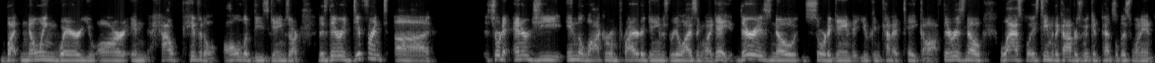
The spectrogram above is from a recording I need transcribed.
But knowing where you are and how pivotal all of these games are, is there a different uh, sort of energy in the locker room prior to games, realizing like, hey, there is no sort of game that you can kind of take off. There is no last place team in the conference. We can pencil this one in.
